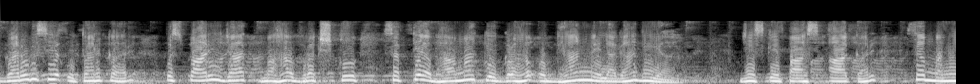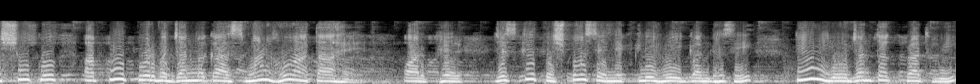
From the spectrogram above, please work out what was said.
गरुड़ से उतरकर उस पारिजात महावृक्ष को सत्यभामा के ग्रह उद्यान में लगा दिया, जिसके पास आकर सब मनुष्यों को अपने पूर्व जन्म का स्मरण हो आता है और फिर जिसके पुष्पों से निकली हुई गंध से तीन योजन तक पृथ्वी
